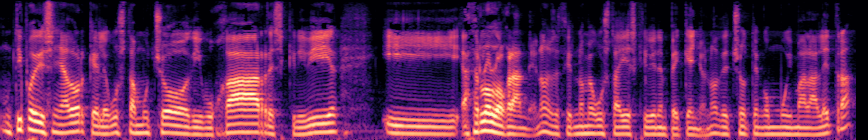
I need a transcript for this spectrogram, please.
un tipo de diseñador que le gusta mucho dibujar, escribir y hacerlo lo grande, ¿no? Es decir, no me gusta ahí escribir en pequeño, ¿no? De hecho, tengo muy mala letra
